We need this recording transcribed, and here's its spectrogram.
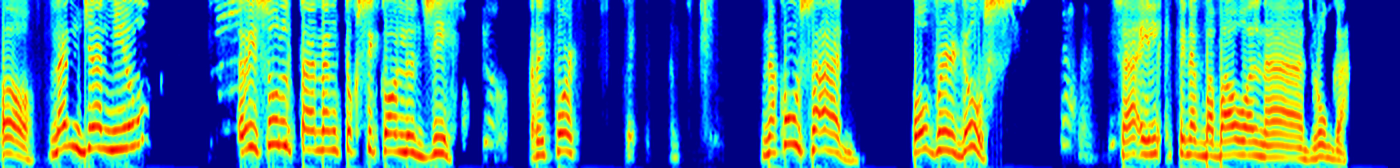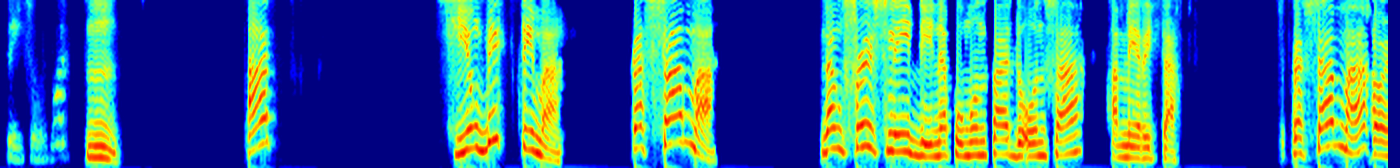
oh, nandyan yung resulta ng toxicology report na kung saan overdose sa pinagbabawal na droga. Mm. At yung biktima kasama ng first lady na pumunta doon sa Amerika. Kasama or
